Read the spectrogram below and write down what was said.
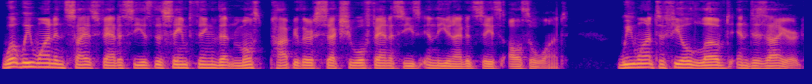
What we want in size fantasy is the same thing that most popular sexual fantasies in the United States also want. We want to feel loved and desired.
